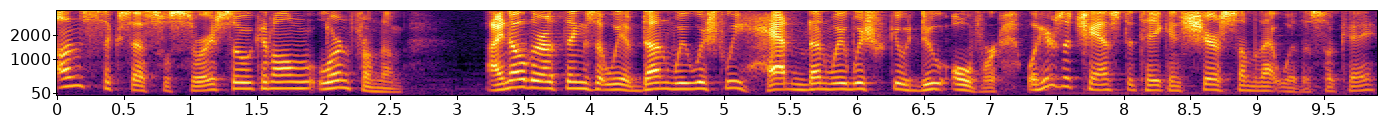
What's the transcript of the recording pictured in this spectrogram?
unsuccessful stories so we can all learn from them. I know there are things that we have done we wished we hadn't done, we wish we could do over. Well, here's a chance to take and share some of that with us, okay?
